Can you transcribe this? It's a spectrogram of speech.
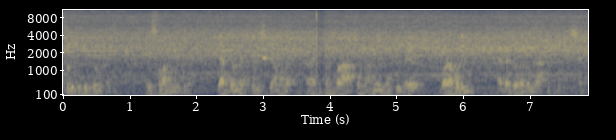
ক্ষতি ক্ষতি করে থাকে এই সমাজগুলো যার জন্য পুলিশকে আমাদের ইনফর্ম করা আছে আমি মৌখিক হয়ে বরাবরই একটা যোগাযোগ রাখি পুলিশের সাথে।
